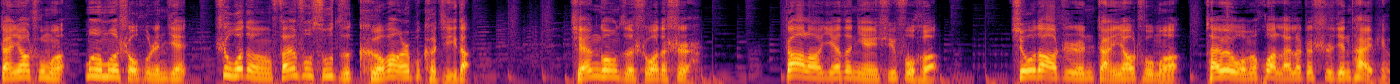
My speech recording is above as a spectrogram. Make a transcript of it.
斩妖除魔，默默守护人间，是我等凡夫俗子可望而不可及的。”钱公子说的是。赵老爷子捻须附和。修道之人斩妖除魔，才为我们换来了这世间太平。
